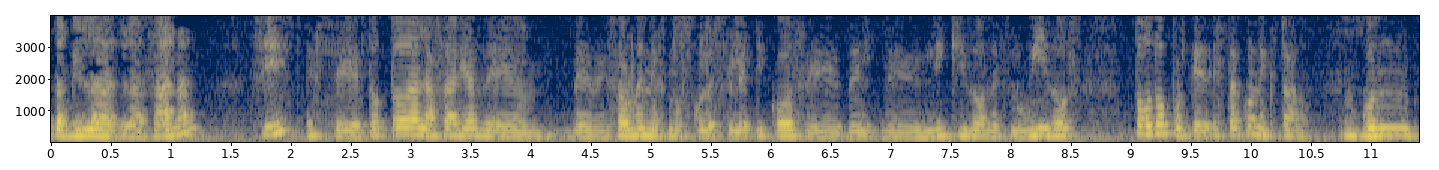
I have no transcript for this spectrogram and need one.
también la, la sanan? Sí, este, todas las áreas de, desórdenes musculoesqueléticos, eh, de, líquidos, de fluidos, todo porque está conectado. Con,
